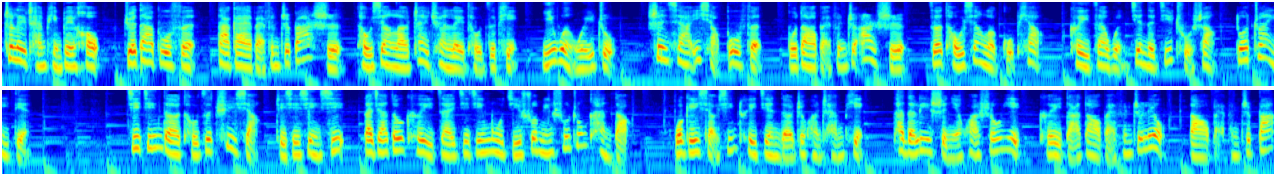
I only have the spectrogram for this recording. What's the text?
这类产品背后，绝大部分大概百分之八十投向了债券类投资品，以稳为主，剩下一小部分。不到百分之二十，则投向了股票，可以在稳健的基础上多赚一点。基金的投资去向，这些信息大家都可以在基金募集说明书中看到。我给小新推荐的这款产品，它的历史年化收益可以达到百分之六到百分之八，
